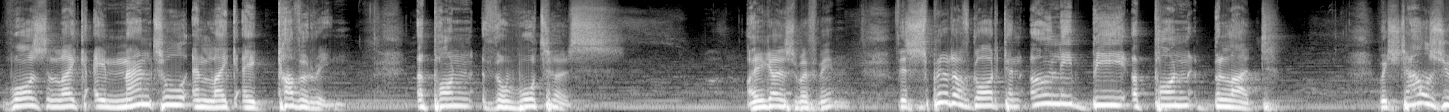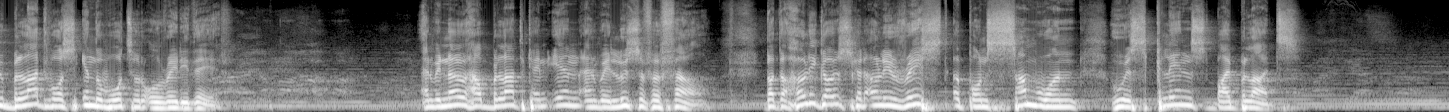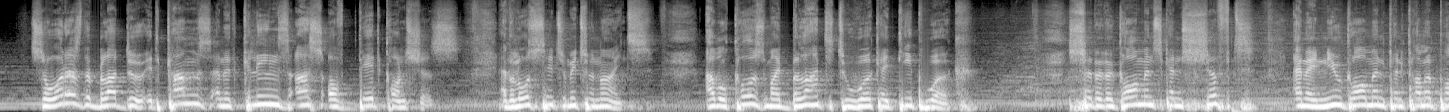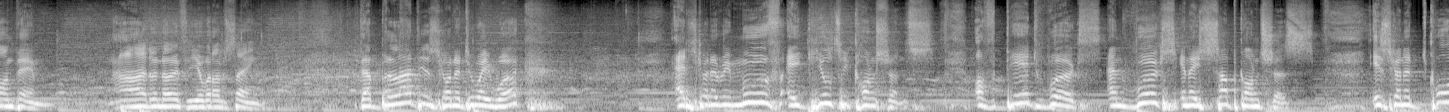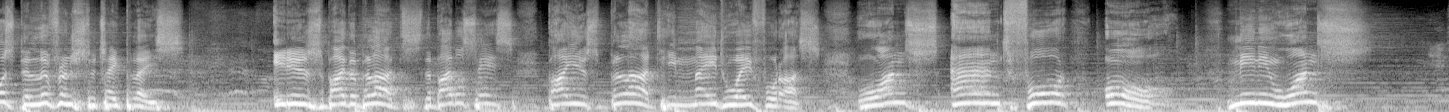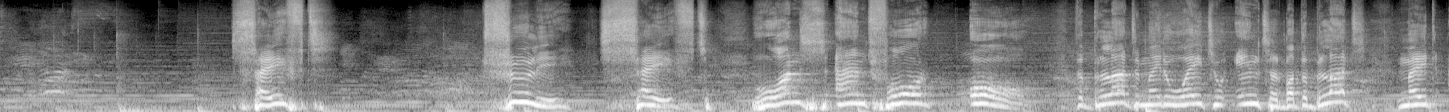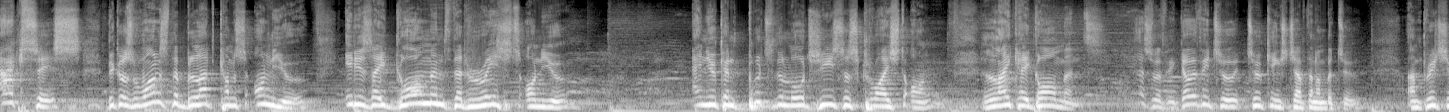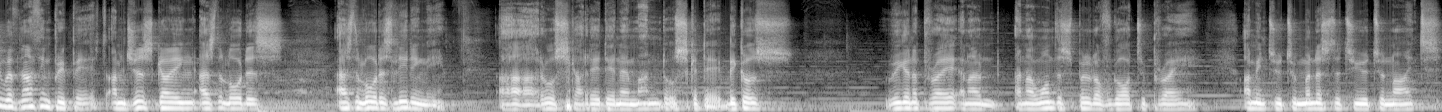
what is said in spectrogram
was like a mantle and like a covering upon the waters. Are you guys with me? The Spirit of God can only be upon blood, which tells you blood was in the water already there. And we know how blood came in and where Lucifer fell. But the Holy Ghost can only rest upon someone who is cleansed by blood. So, what does the blood do? It comes and it cleans us of dead conscience. And the Lord said to me tonight, I will cause my blood to work a deep work so that the garments can shift and a new garment can come upon them. I don't know if you hear what I'm saying. The blood is going to do a work and it's going to remove a guilty conscience of dead works and works in a subconscious. It's going to cause deliverance to take place. It is by the blood. The Bible says, by his blood, he made way for us once and for all. Meaning, once saved, truly saved once and for all. The blood made a way to enter, but the blood made access because once the blood comes on you, it is a garment that rests on you. And you can put the Lord Jesus Christ on like a garment. That's with me. Go with me to 2 Kings chapter number 2. I'm preaching with nothing prepared. I'm just going as the Lord is as the Lord is leading me. Ah, because we're going to pray, and I, and I want the Spirit of God to pray. I mean, to, to minister to you tonight.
